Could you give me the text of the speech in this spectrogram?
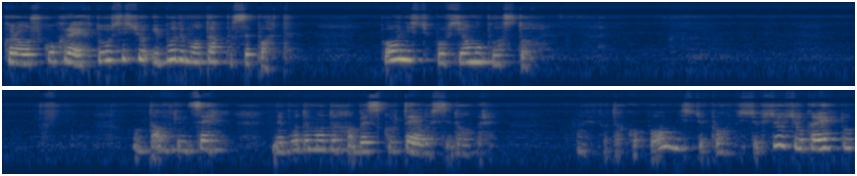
крошку, крехту усю і будемо отак посипати. Повністю по всьому пласту. Вон там в кінці не будемо, аби скрутилося добре. Ось тут тако повністю, повністю. Всю цю крихту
